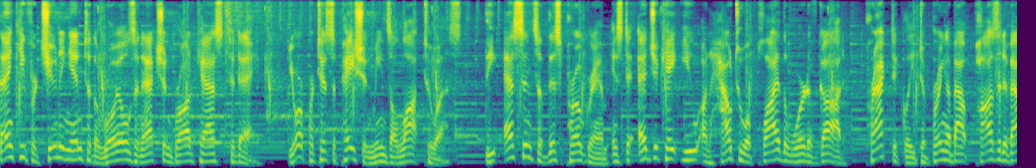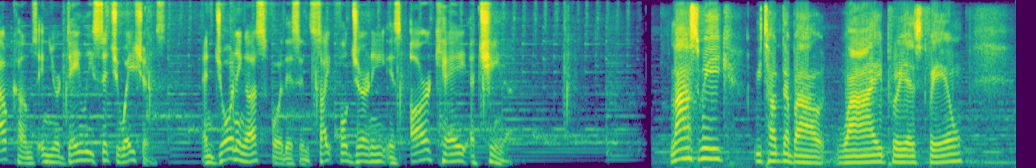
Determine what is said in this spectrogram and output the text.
Thank you for tuning in to the Royals in Action broadcast today. Your participation means a lot to us. The essence of this program is to educate you on how to apply the Word of God practically to bring about positive outcomes in your daily situations. And joining us for this insightful journey is R.K. Achina. Last week, we talked about why prayers fail,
